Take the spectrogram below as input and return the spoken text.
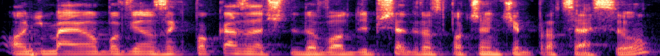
Oni mają obowiązek pokazać te dowody przed rozpoczęciem procesu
